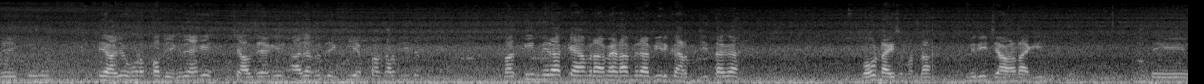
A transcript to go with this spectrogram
ਦੇਖ ਕੇ ਤੇ ਆਜੋ ਹੁਣ ਆਪਾਂ ਦੇਖਦੇ ਆਂਗੇ, ਚੱਲਦੇ ਆਂਗੇ। ਆਜਾ ਫਿਰ ਦੇਖੀਏ ਆਪਾਂ ਕਰਮਜੀਤ। ਬਾਕੀ ਮੇਰਾ ਕੈਮਰਾਮੈਨ ਆ, ਮੇਰਾ ਵੀਰ ਕਰਮਜੀਤ ਹੈਗਾ। ਬਹੁਤ ਨਾਈਸ ਬੰਦਾ, ਮੇਰੀ ਜਾਨ ਆ ਗਈ ਤੇ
